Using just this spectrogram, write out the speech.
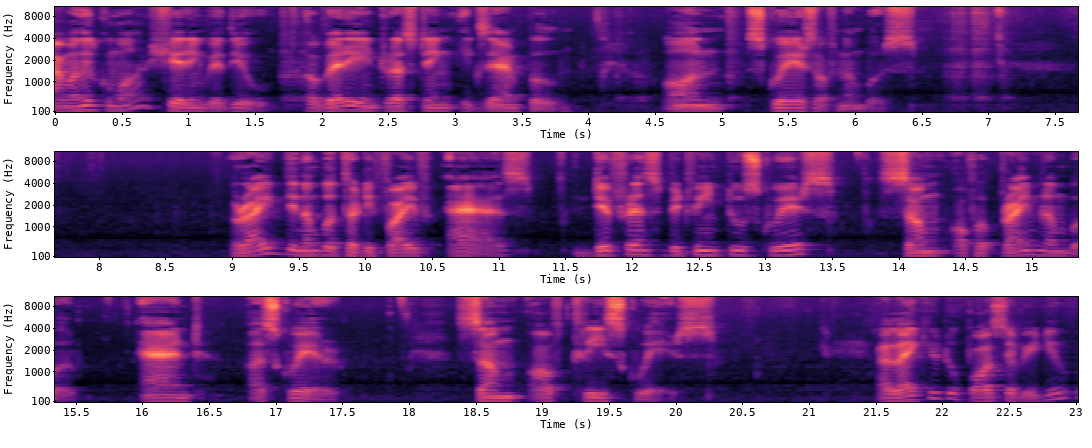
I'm Anil Kumar sharing with you a very interesting example on squares of numbers. Write the number 35 as difference between two squares, sum of a prime number and a square, sum of three squares. I'd like you to pause the video,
